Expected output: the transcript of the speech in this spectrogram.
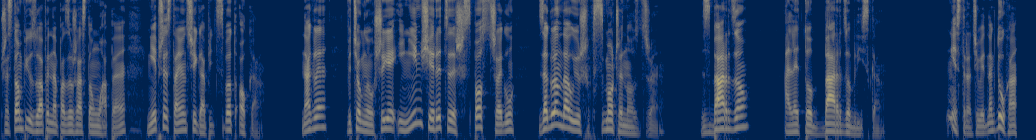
Przestąpił z łapy na pazurzastą łapę, nie przestając się gapić spod oka. Nagle wyciągnął szyję i nim się rycerz spostrzegł, zaglądał już w smocze nozdrze. Z bardzo, ale to bardzo bliska. Nie stracił jednak ducha,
